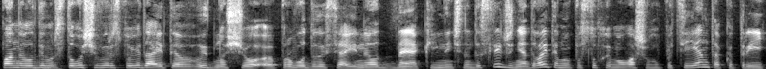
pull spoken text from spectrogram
Пане Володимир, з того, що ви розповідаєте, видно, що е, проводилися і не одне клінічне дослідження. Давайте ми послухаємо вашого пацієнта, котрий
